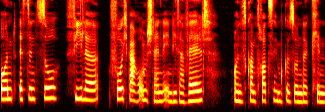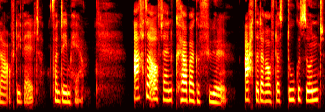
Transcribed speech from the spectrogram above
Und es sind so viele furchtbare Umstände in dieser Welt und es kommen trotzdem gesunde Kinder auf die Welt. Von dem her. Achte auf dein Körpergefühl. Achte darauf, dass du gesund,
